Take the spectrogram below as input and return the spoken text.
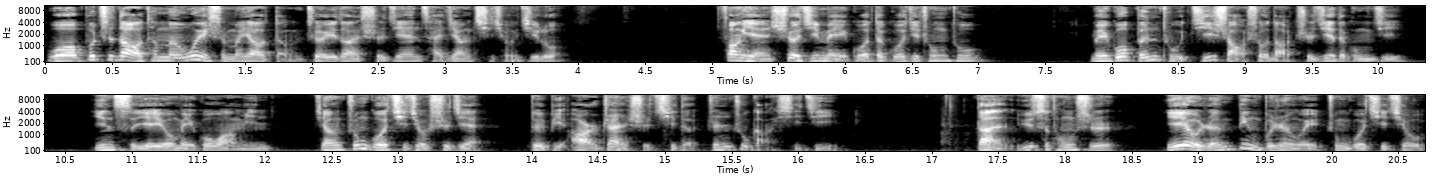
我不知道他们为什么要等这一段时间才将气球击落。”放眼涉及美国的国际冲突，美国本土极少受到直接的攻击，因此也有美国网民。将中国气球事件对比二战时期的珍珠港袭击，但与此同时，也有人并不认为中国气球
